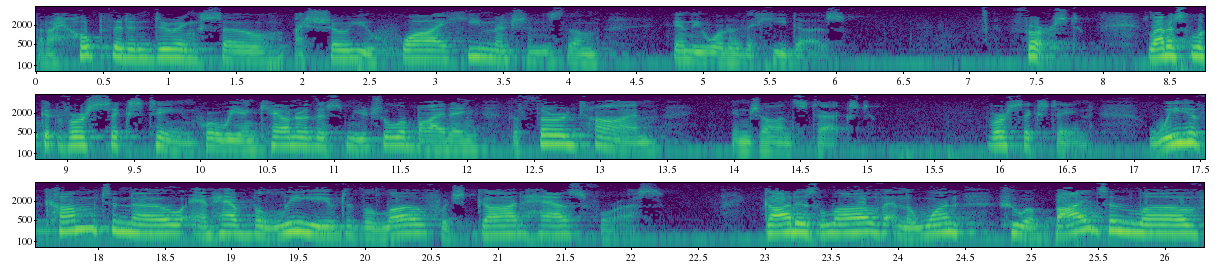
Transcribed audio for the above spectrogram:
but I hope that in doing so, I show you why he mentions them in the order that he does. First, let us look at verse 16, where we encounter this mutual abiding the third time in John's text. Verse 16 We have come to know and have believed the love which God has for us. God is love, and the one who abides in love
